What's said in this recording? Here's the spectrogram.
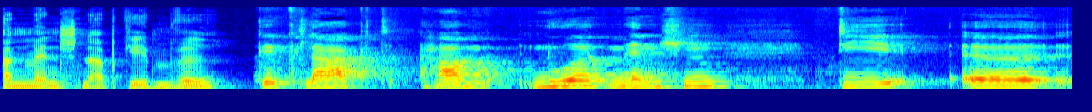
an Menschen abgeben will? Geklagt haben nur Menschen, die äh,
